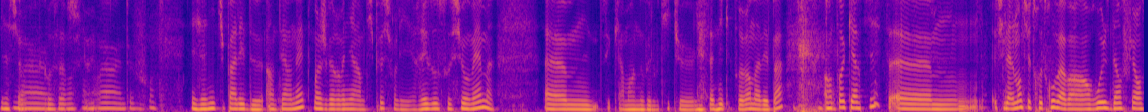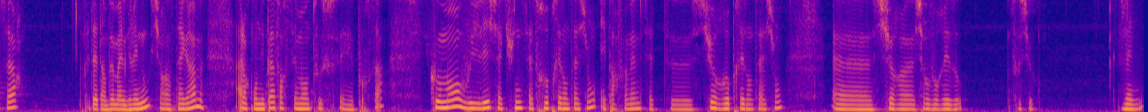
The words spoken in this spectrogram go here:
Bien sûr, Ouais, avance. sûr. Ouais, de fou. Et Janie, tu parlais de Internet. Moi, je vais revenir un petit peu sur les réseaux sociaux même. Euh, c'est clairement un nouvel outil que les années 80 n'avaient pas. En tant qu'artiste, euh, finalement, tu te retrouves à avoir un rôle d'influenceur, peut-être un peu malgré nous, sur Instagram, alors qu'on n'est pas forcément tous faits pour ça. Comment vous vivez chacune cette représentation et parfois même cette euh, surreprésentation euh, sur, euh, sur vos réseaux sociaux? Janie,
